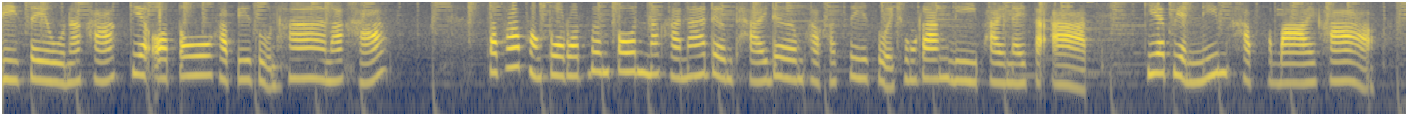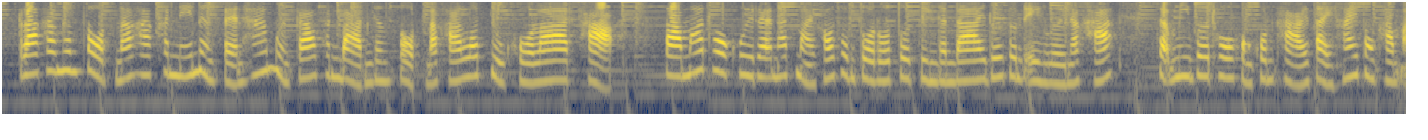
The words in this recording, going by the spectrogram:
ดีเซลนะคะ เกียร์ออโต้ค่ะ ปี 05 นะคะ ภาพของตัวรถเบื้องต้นนะคะ หน้าเดิมท้ายเดิมค่ะคัสซีสวยช่วงล่างดีภายในสะอาด เกียร์เปลี่ยนนิ่มขับสบายค่ะ ราคาเงินสดนะคะ คันนี้ 159,000 บาทเงินสดนะคะรถอยู่โคราชค่ะ สามารถโทรคุยและนัดหมายเข้าชมตัวรถตัวจริงกันได้ด้วยตนเองเลยนะคะ จะมีเบอร์โทรของคนขายใส่ให้ตรงคำอ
